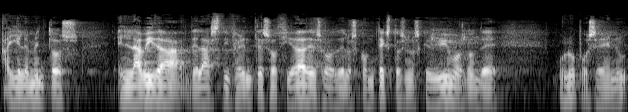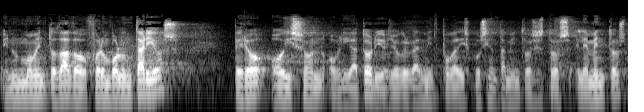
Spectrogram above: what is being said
Hay elementos en la vida de las diferentes sociedades o de los contextos en los que vivimos donde, bueno, pues en, un momento dado fueron voluntarios, pero hoy son obligatorios. Yo creo que admite poca discusión también todos estos elementos.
